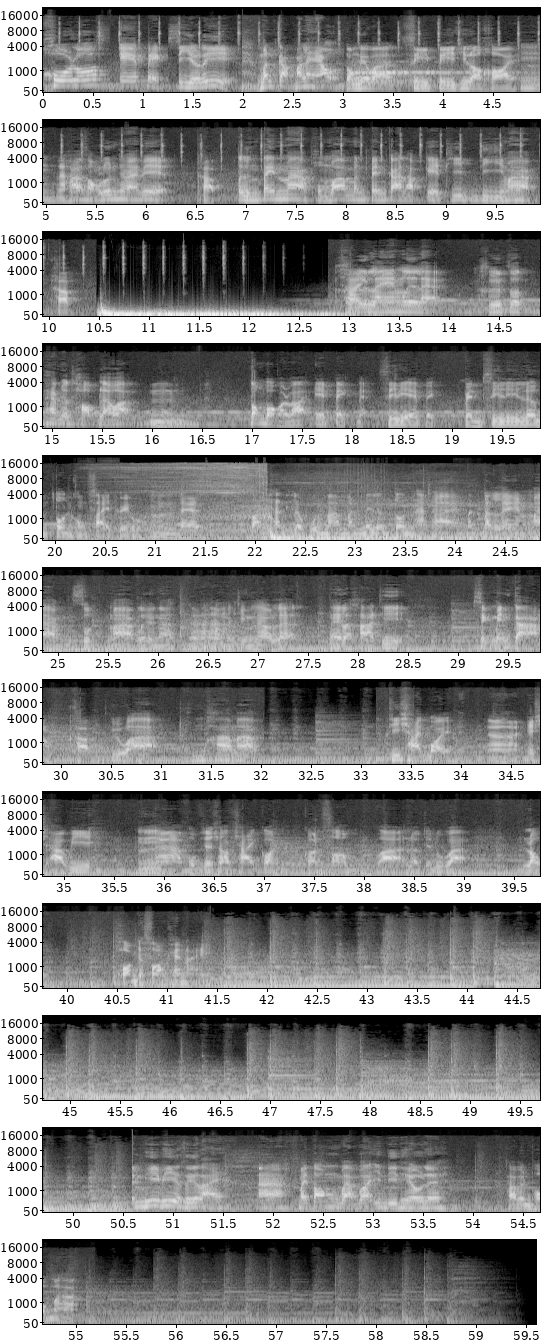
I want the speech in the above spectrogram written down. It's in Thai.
โคโลสเอเปกซีรีส์มันกลับมาแล้วต้องเรียกว่า 4 ปีที่รอคอยอืมนะครับมาสองรุ่นใช่ไหมพี่ ครับตื่นเต้นมาก ผมว่ามันเป็นการอัปเกรดที่ดีมาก ครับ ใช่ คือแรงเลยแหละ คือตัวแทบจะท็อปแล้วอะอืมต้องบอกก่อนว่า Apex เนี่ยซีรีส์ Apex เป็นซีรีส์เริ่มต้นของสายเทรลอืม แต่ฟังก์ชันที่เราพูดมามันไม่เริ่มต้นนะฮะใช่ มันมันแรงมาก มันสุดมากเลยนะอ่าความเป็นจริงแล้วและในราคาที่ เซกเมนต์กลางครับถือว่าคุ้มค่ามาก ที่ใช้บ่อยอ่า HRV อืมอ่าผมจะชอบใช้ก่อนก่อนซ้อมว่าเราจะดูว่าเราพร้อมจะซ้อมแค่ไหนเป็นพี่พี่จะซื้ออะไรอ่าไม่ต้องแบบว่าอินดีเทลเลย ถ้าเป็นผมอะฮะ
